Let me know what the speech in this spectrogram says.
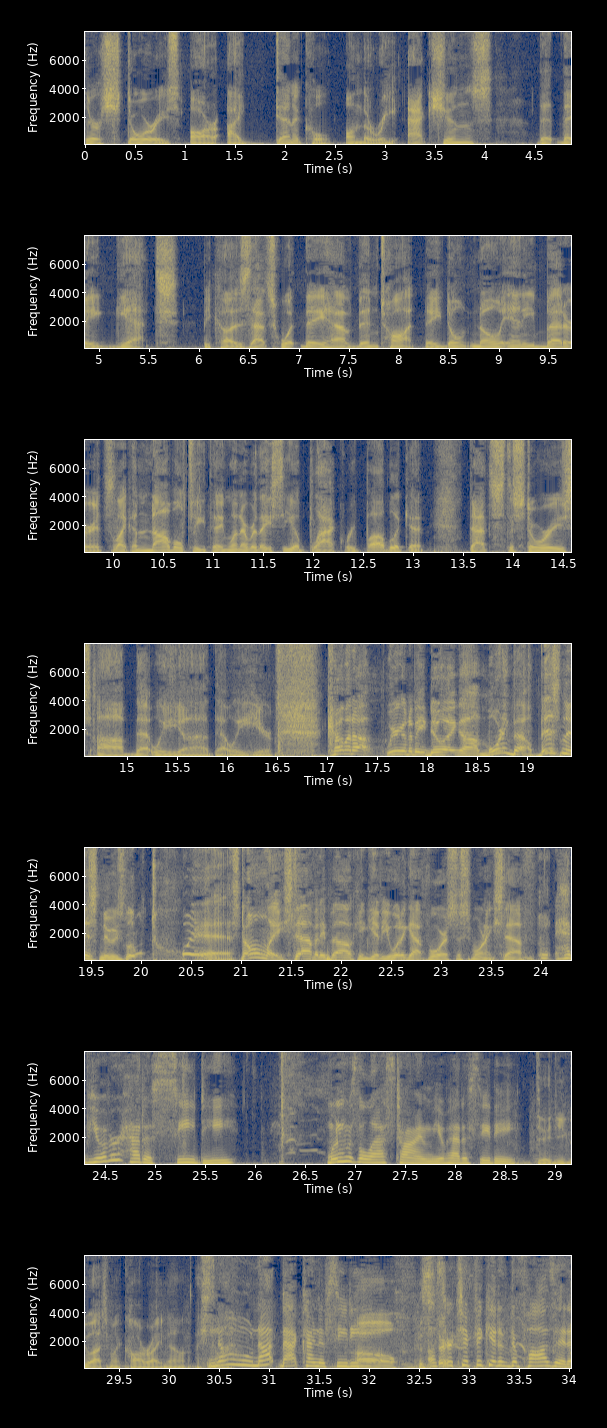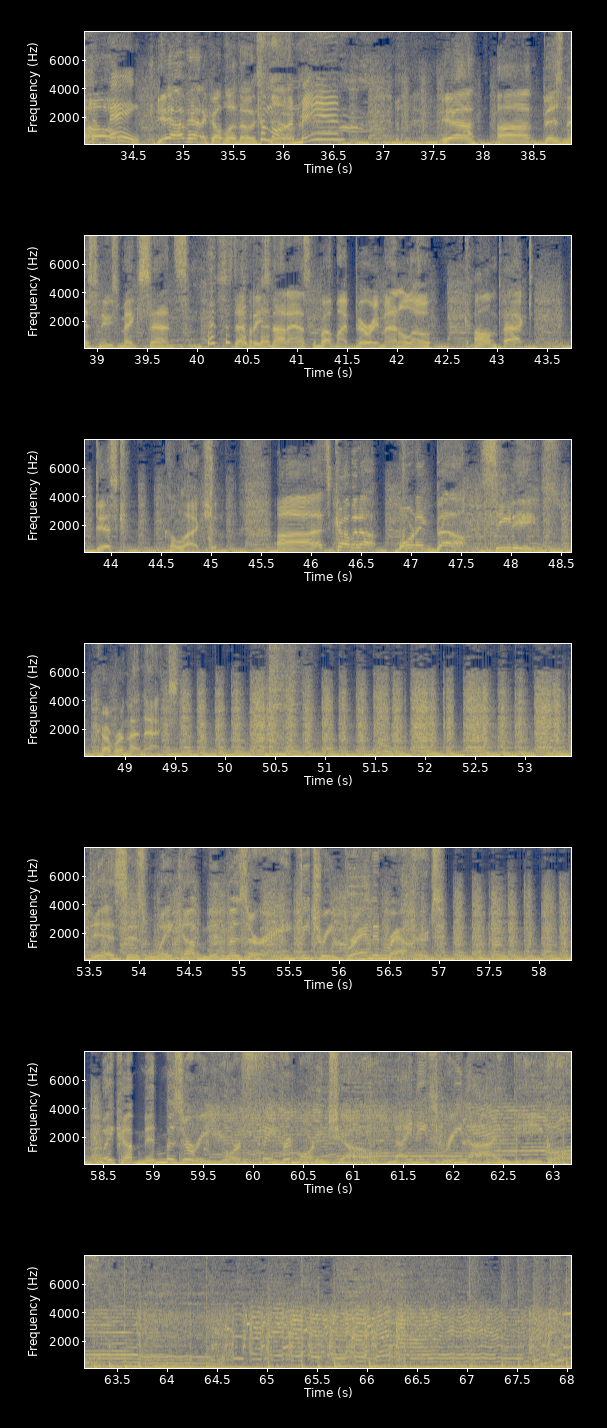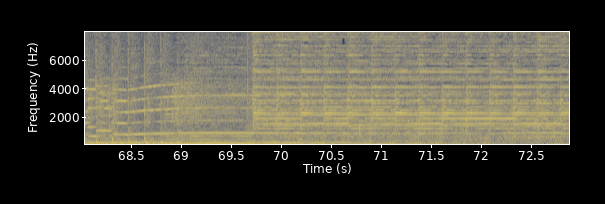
their stories are identical on the reactions that they get because that's what they have been taught. They don't know any better. It's like a novelty thing whenever they see a black Republican. That's the stories uh, that we uh, that we hear. Coming up, we're going to be doing a morning bell business news little twist. Only Stephanie Bell can give you. What do you got for us this morning, Steph? Have you ever had a CD? When was the last time you had a CD? Dude, you go out to my car right now. I No, not that kind of CD. Oh. a certificate of deposit at Oh, a bank. Yeah, I've had a couple of those. Come too. on, man. Yeah, uh, business news makes sense. Stephanie's not asking about my Barry Manilow compact disc collection. Uh, that's coming up. Morning Bell, CDs. Covering that next. This is Wake Up Mid Missouri featuring Brandon Rathert. Wake Up Mid Missouri, your favorite morning show. 93.9 The Eagle.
